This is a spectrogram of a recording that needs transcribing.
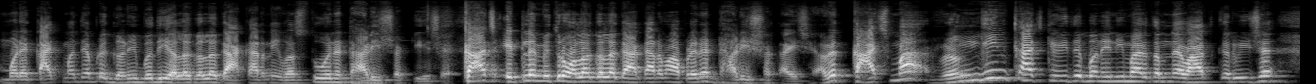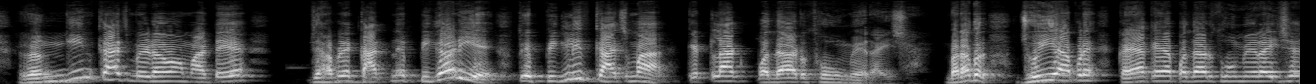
મળે. કાચમાંથી આપણે ઘણી બધી અલગ અલગ આકારની વસ્તુઓને ઢાળી શકીએ છીએ. કાચ એટલે મિત્રો અલગ અલગ આકારમાં આપણે એને ઢાળી શકાય છે. હવે કાચમાં રંગીન કાચ કેવી રીતે બને એની મારે તમને વાત કરવી છે. રંગીન કાચ મેળવવા માટે જે આપણે કાચને પીગાડીએ તો એ પીગલિત કાચમાં કેટલાક પદાર્થો ઉમેરાય છે. બરાબર? જોઈએ આપણે કયા કયા પદાર્થો ઉમેરાય છે.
